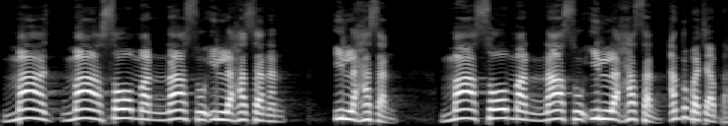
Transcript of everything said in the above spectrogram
Ma, ma soman nasu illa hasanan. Illa hasan. Ma soman nasu illa hasan. Antum baca apa?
